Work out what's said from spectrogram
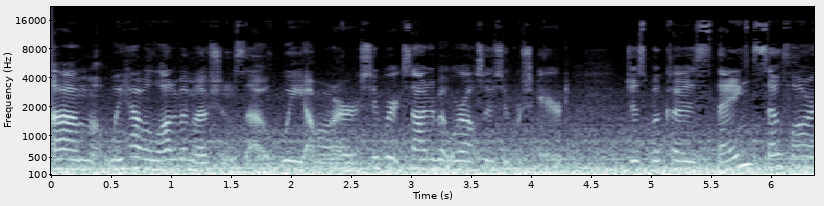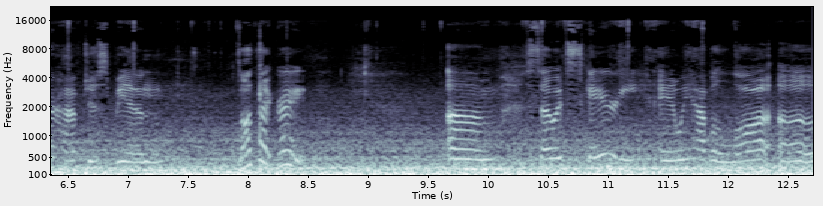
Um, we have a lot of emotions though. We are super excited, but we're also super scared. Just because things so far have just been not that great. Um, so it's scary and we have a lot of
